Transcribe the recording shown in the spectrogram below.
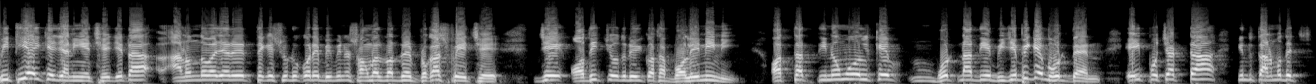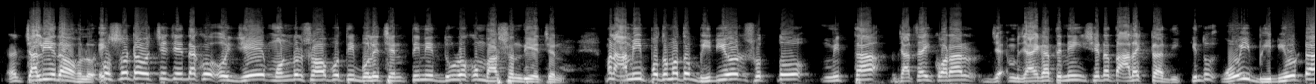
পিটিআই কে জানিয়েছে, যেটা আনন্দবাজারের থেকে শুরু করে বিভিন্ন সংবাদ মাধ্যমে প্রকাশ পেয়েছে, যে অদিত চৌধুরী কথা বলেনি অর্থাৎ তৃণমূলকে ভোট না দিয়ে বিজেপিকে ভোট দেন, এই প্রচারটা কিন্তু তার মধ্যে চালিয়ে দেওয়া হলো। প্রশ্নটা হচ্ছে যে, দেখো, ওই যে মন্ডল সভাপতি বলেছেন, তিনি দুরকম ভাষণ দিয়েছেন। মানে আমি প্রথমত ভিডিওর সত্য, মিথ্যা যাচাই করার জায়গাতে নেই, সেটা তো আরেকটা দিক। কিন্তু ওই ভিডিওটা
